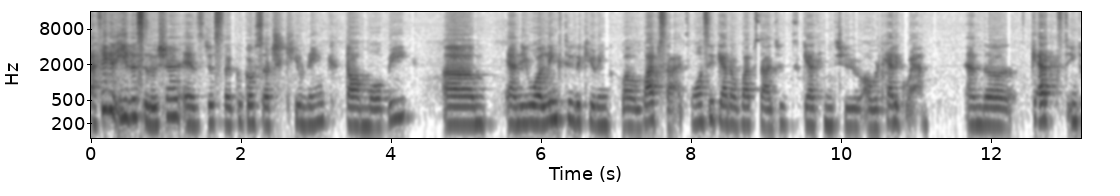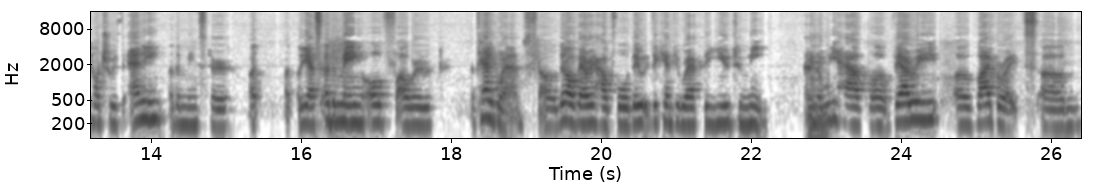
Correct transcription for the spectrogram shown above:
I think the easy solution is just a Google search qlink.mobi. Um, and you will link to the QLink uh, website. Once you get a website, just get into our Telegram and uh, get in touch with any administrator, uh, uh, yes, admin of our telegrams. So they are very helpful. They, they can direct you to me. And mm-hmm. we have a very uh, vibrant um,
